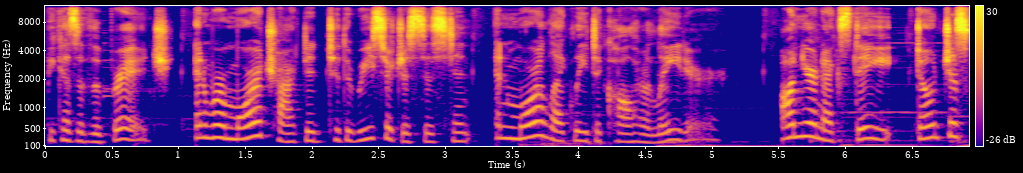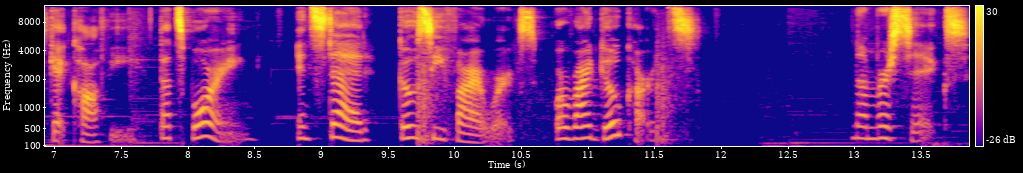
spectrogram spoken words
because of the bridge and were more attracted to the research assistant and more likely to call her later. On your next date, don't just get coffee, that's boring. Instead, go see fireworks or ride go-karts. Number 6.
